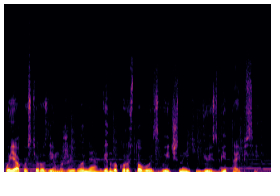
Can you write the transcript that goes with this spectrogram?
У якості роз'єму живлення він використовує звичний USB Type-C.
